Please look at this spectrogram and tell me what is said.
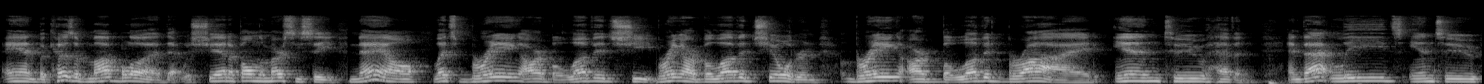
and because of my blood that was shed upon the mercy seat, now let's bring our beloved sheep, bring our beloved children, bring our beloved bride into heaven. And that leads into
